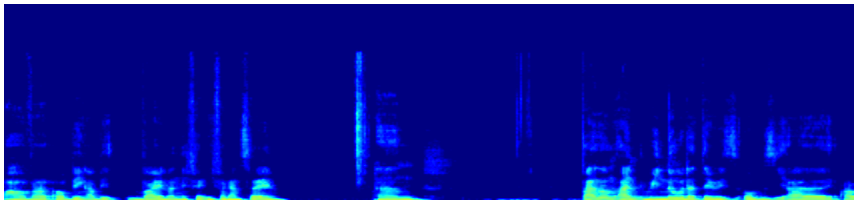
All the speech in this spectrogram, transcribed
of uh, of being a bit violent if I, if I can say. Um, I don't, and we know that there is obviously a, a,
